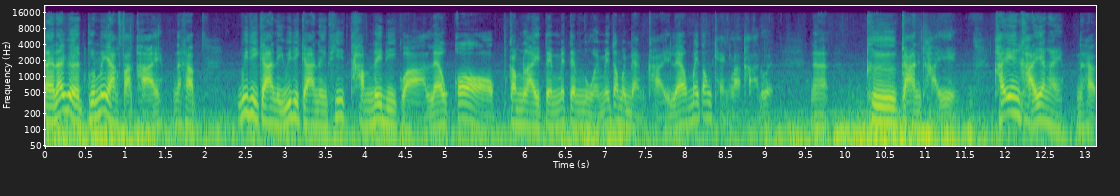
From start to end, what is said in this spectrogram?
ต่ถ้าเกิดคุณไม่อยากฝากขายนะครับวิธีการอีกวิธีการหนึ่งที่ทำได้ดีกว่า แล้วก็กำไรเต็มเม็ดเต็มหน่วย ไม่ต้องไปแบ่งขายแล้วไม่ต้องแข่งราคาด้วยนะฮะคือการขายเอง ขายเองขายยังไงนะครับ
